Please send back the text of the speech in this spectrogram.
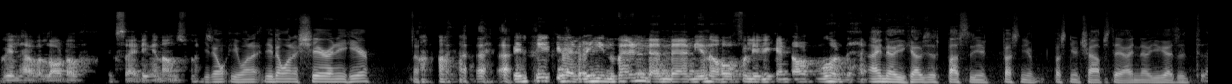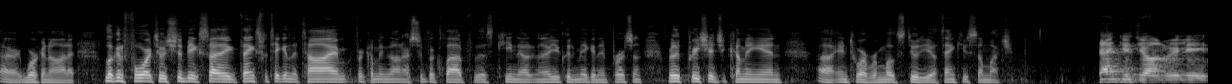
we'll have a lot of exciting announcements. You don't, you want to, you don't want to share any here? We'll meet you at reInvent, and then you know, hopefully, we can talk more there. I know you. I was just busting your, busting your, busting your chops there. I know you guys are, working on it. Looking forward to it. Should be exciting. Thanks for taking the time for coming on our Super Cloud for this keynote. I know you couldn't make it in person. Really appreciate you coming in uh, into our remote studio. Thank you so much. Thank you, John. Really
